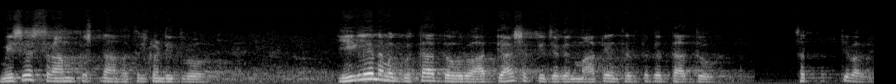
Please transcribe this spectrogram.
ಮಿಸೆಸ್ ರಾಮಕೃಷ್ಣ ಅಂತ ತಿಳ್ಕೊಂಡಿದ್ವು. ಈಗಲೇ ನಮಗೆ ಗೊತ್ತಾದವರು ಆದ್ಯಾಶಕ್ತಿ ಜಗನ್ ಮಾತೆ ಅಂತ ಹೇಳ್ತಕ್ಕಂಥದ್ದು ಸತ್ಯವಾಗಿ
